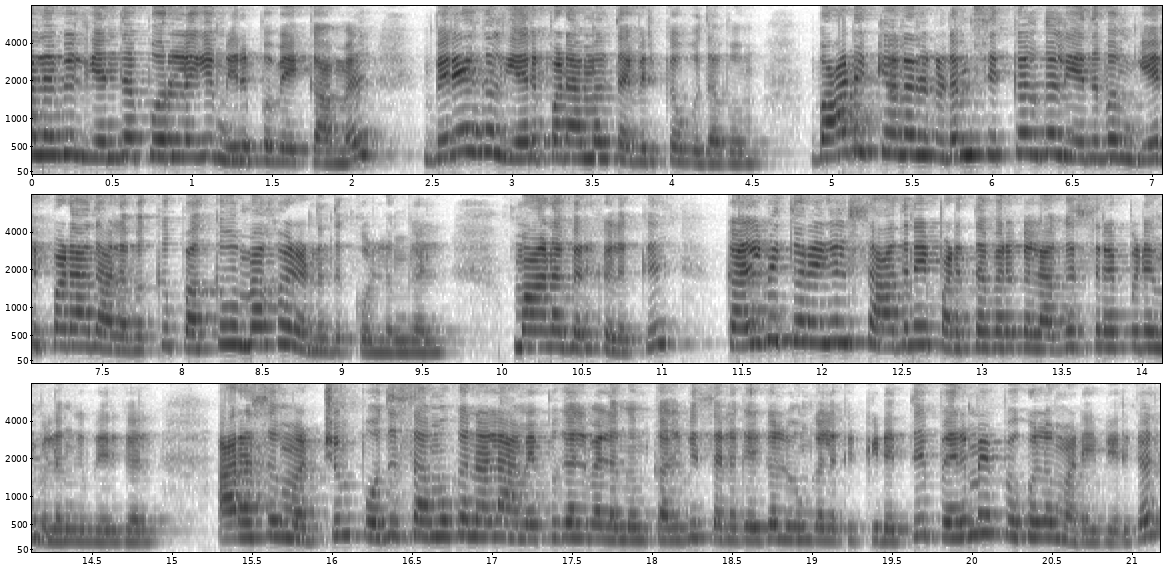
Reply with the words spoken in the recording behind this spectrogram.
அளவில் எந்த பொருளையும் இருப்பு வைக்காமல் விரயங்கள் ஏற்படாமல் தவிர்க்க உதவும். வாடிக்கையாளர்களிடம் சிக்கல்கள் எதுவும் ஏற்படாத அளவுக்கு பக்குவமாக நடந்து கொள்ளுங்கள். மாணவர்களுக்கு கல்வித்துறையில் சாதனை படைத்தவர்களாக சிறப்பிடம் விளங்குவீர்கள். அரசு மற்றும் பொது சமூக நல அமைப்புகள் வழங்கும் கல்வி சலுகைகள் உங்களுக்கு கிடைத்து பெருமை புகழும் அடைவீர்கள்.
